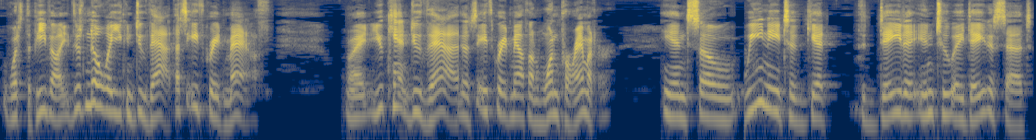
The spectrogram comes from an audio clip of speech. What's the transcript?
What's the p value? There's no way you can do that. That's eighth grade math. Right? You can't do that. That's eighth grade math on one parameter. And so we need to get the data into a data set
